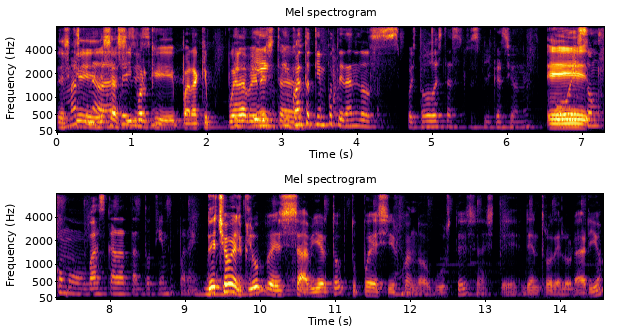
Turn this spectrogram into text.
Es más que, nada. es así Sí, sí, sí. porque para que pueda ¿Y- haber esta... ¿En cuánto tiempo te dan los, pues todas estas explicaciones? Eh, ¿O son como vas cada tanto tiempo para De hecho, el club es abierto, tú puedes ir Ajá. cuando gustes, este, dentro del horario.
